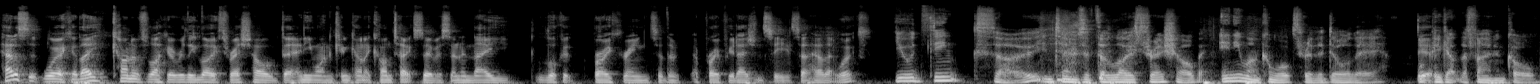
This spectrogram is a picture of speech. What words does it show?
how does it work? Are they kind of like a really low threshold that anyone can kind of contact service, and then they look at brokering to the appropriate agency? Is that how that works? You would think so in terms of the low threshold, but anyone can walk through the door there, or Yeah. pick up the phone and call.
